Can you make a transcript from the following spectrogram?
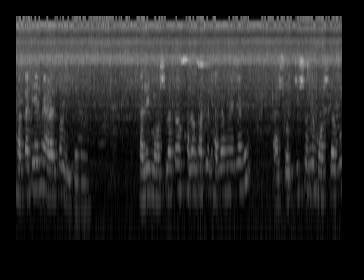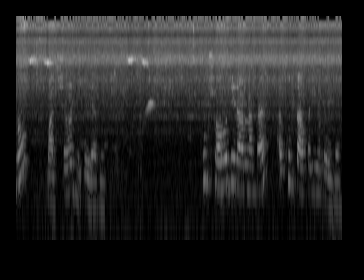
ঢাকা দিয়ে আমি আরেকবার উল্টে দেবো। তাহলে মশলাটাও ভালোভাবে ভাজা হয়ে যাবে। আর সবজির সঙ্গে মশলাগুলো সঙ্গে ঢুকে যাবে। খুব সহজই রান্নাটা আর খুব তাড়াতাড়িও হয়ে যায়।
